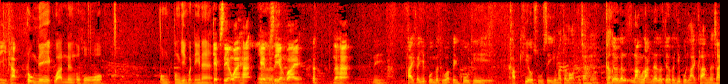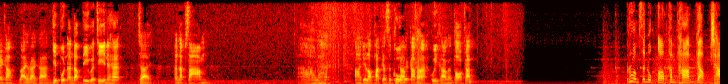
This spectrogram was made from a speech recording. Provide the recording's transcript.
นี่ครับ พรุ่งนี้อีกวันหนึ่งโอ้โหต้องต้องยิ่งกว่านี้แน่เก็บเสียงไว้ฮะเก็บเสียงไว้นะฮะนี่ไทยกับญี่ปุ่นก็ถือว่าเป็นคู่ที่ขับเคี่ยวสูสีกันมาตลอดเหมือนกันนะครับเจอกันหลังๆเนี่ยเราเจอกับญี่ปุ่นหลายครั้งนะใช่ครับหลายรายการ ญี่ปุ่นอันดับดีกว่าจีนนะฮะใช่ อันดับ3เอาละฮะ อ่าเดี๋ยวเราพักกันสักครู่ครับแล้วกลับครับมาคุยข่าวกันต่อครับ ร่วมสนุกตอบคำถามกับชา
